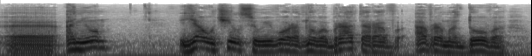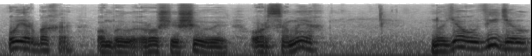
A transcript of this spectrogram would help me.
э, о нем – я учился у его родного брата Рав Аврама Дова Ойербаха, он был Роши Шивы Орсамех, но я увидел,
